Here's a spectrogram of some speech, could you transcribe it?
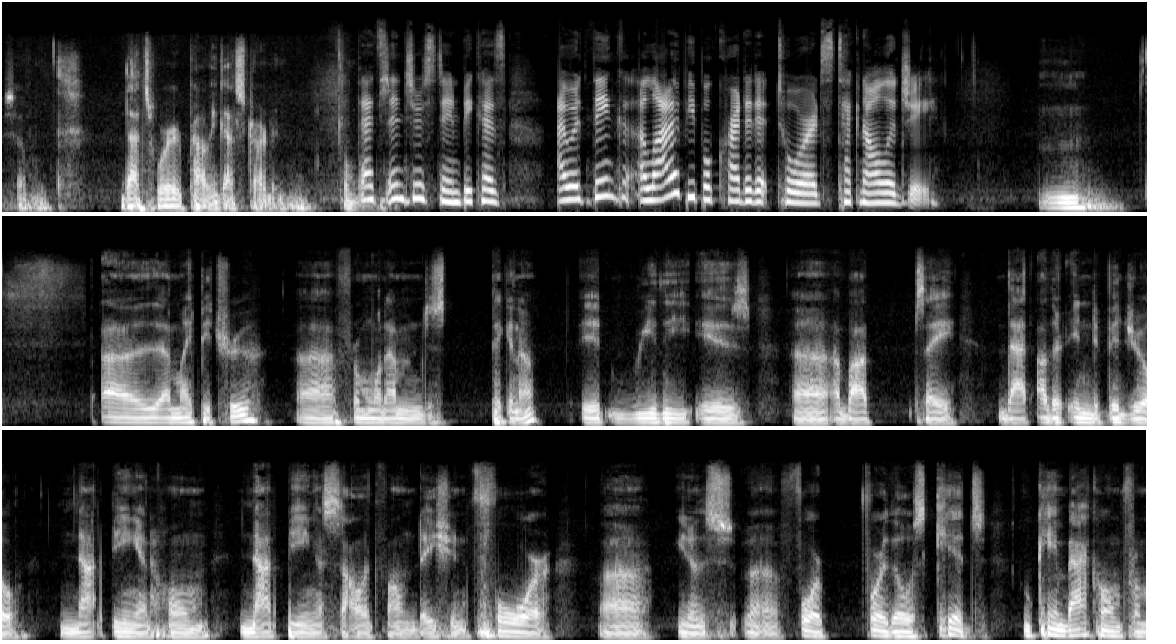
So that's where it probably got started. that's interesting because I would think a lot of people credit it towards technology. Uh, that might be true uh, from what I'm just picking up. It really is uh, about, say, that other individual not being at home, not being a solid foundation for, uh, you know, this, uh, for for those kids who came back home from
